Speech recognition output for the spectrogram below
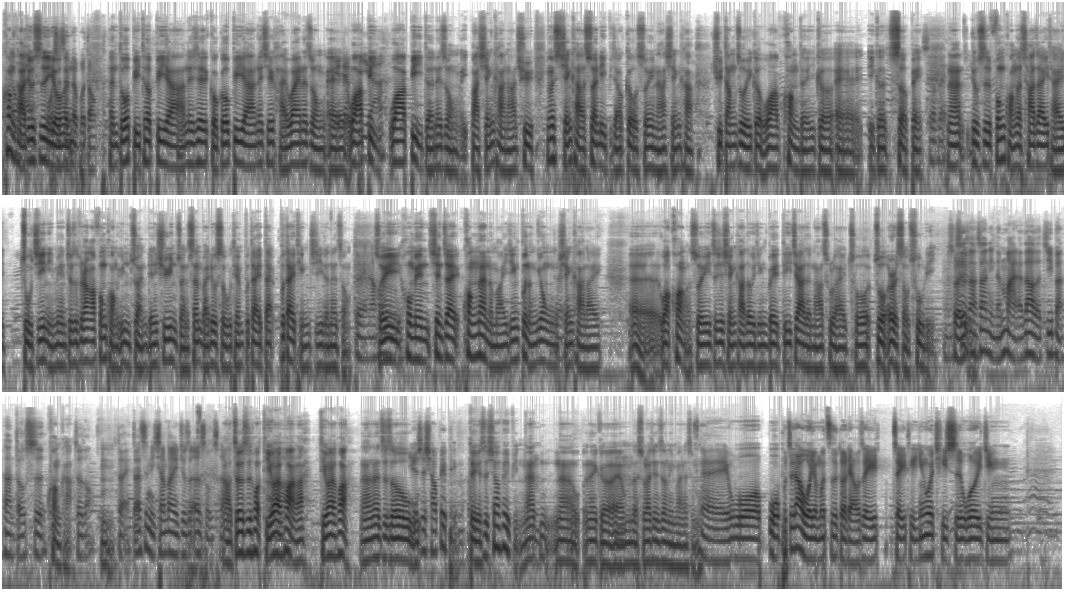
矿卡就是有真的不懂很多比特币啊，那些狗狗币啊，那些海外那种诶挖币挖币的那种，把显卡拿去，因为显卡的算力比较够，所以拿显卡去当做一个挖矿的一个诶一个设备，设备，那就是疯狂的插在一台。主机里面就是让它疯狂运转，连续运转三百六十五天不带带不带停机的那种。对，所以后面现在矿难了嘛，已经不能用显卡来。呃，挖矿了，所以这些显卡都已经被低价的拿出来做做二手处理。所以市场上你能买得到的基本上都是矿卡这种，嗯，对。但是你相当于就是二手车啊，这个是话题外话了，题外话。那那这时候也是消费品嘛，对，也是消费品。那那那个我们的苏拉先生，你买了什么？哎，我我不知道我有没有资格聊这一这一题，因为其实我已经。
